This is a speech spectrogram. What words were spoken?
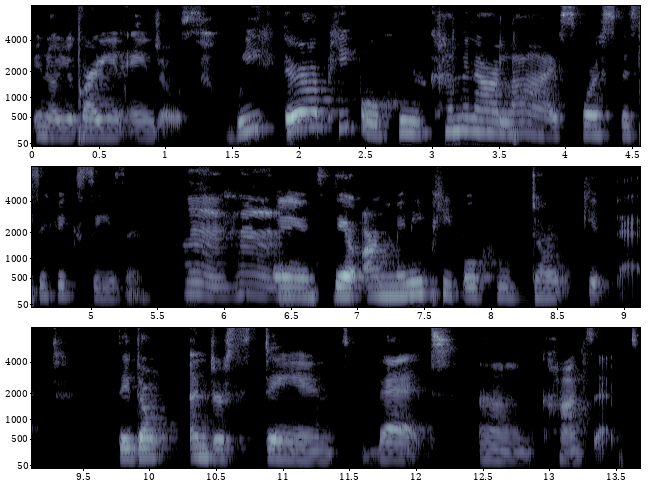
you know, your guardian angels. We there are people who come in our lives for a specific season. hmm And there are many people who don't get that. They don't understand that um, concept.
